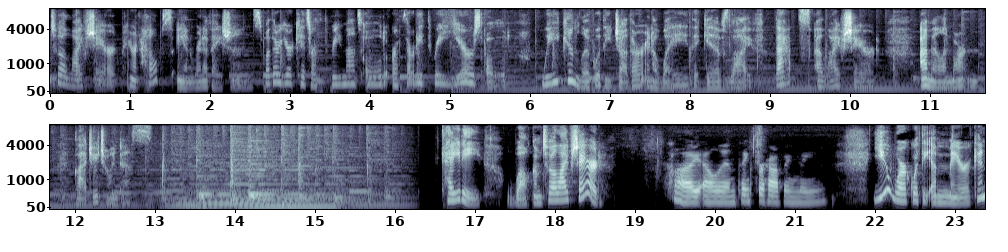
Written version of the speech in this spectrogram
to a Life Shared Parent Helps and Renovations. Whether your kids are three months old or 33 years old, we can live with each other in a way that gives life. That's a Life Shared. I'm Ellen Martin. Glad you joined us. Katie, welcome to a Life Shared. Hi, Ellen. Thanks for having me. You work with the American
